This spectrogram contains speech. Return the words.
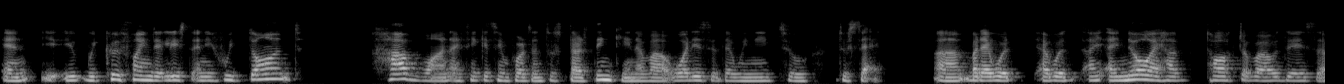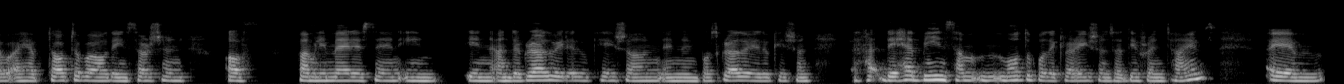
And you, we could find a list. And if we don't have one, I think it's important to start thinking about what is it that we need to, to say. Um, but I would, I would, I, I know I have talked about this. I have talked about the insertion of family medicine in in undergraduate education and in postgraduate education. There have been some multiple declarations at different times. Um,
